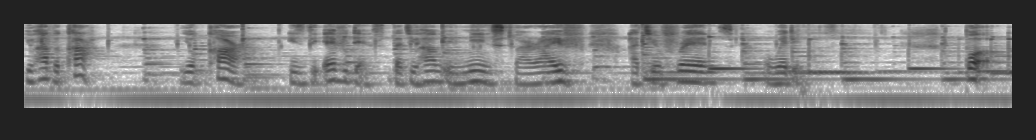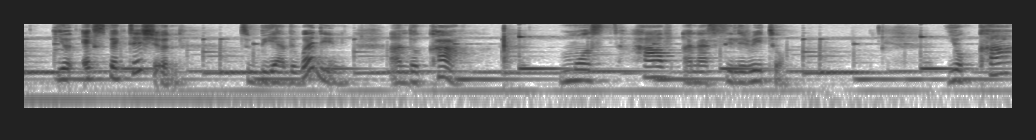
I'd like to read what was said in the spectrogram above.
You have a car. Your car is the evidence that you have a means to arrive at your friend's wedding. But your expectation to be at the wedding and the car must have an accelerator. Your car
